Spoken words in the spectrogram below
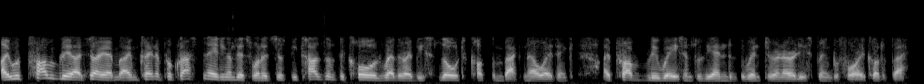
I would probably, I'm sorry, I'm, I'm kind of procrastinating on this one. It's just because of the cold weather, I'd be slow to cut them back now, I think. I'd probably wait until the end of the winter and early spring before I cut it back.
